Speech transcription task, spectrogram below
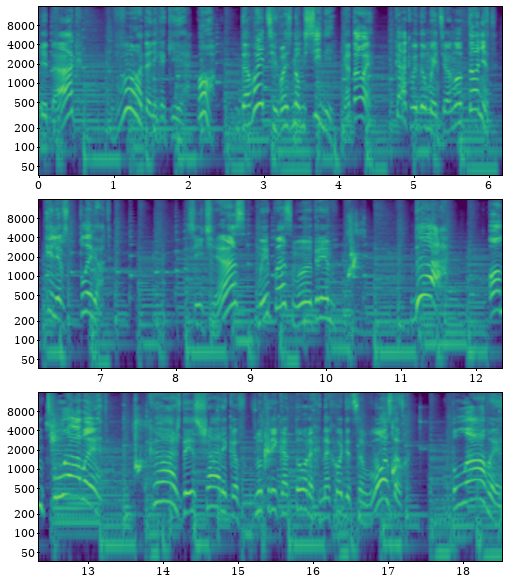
Итак, вот они какие. О, давайте возьмем синий. Готовы? Как вы думаете, он утонет или всплывет? Сейчас мы посмотрим. Да! Он плавает! Каждый из шариков, внутри которых находится воздух, плавает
